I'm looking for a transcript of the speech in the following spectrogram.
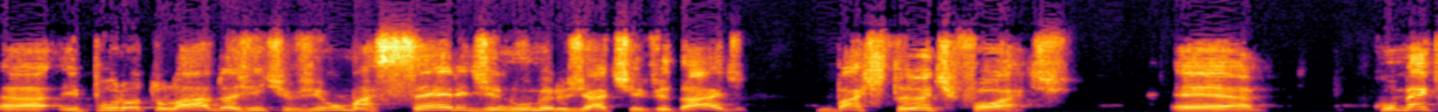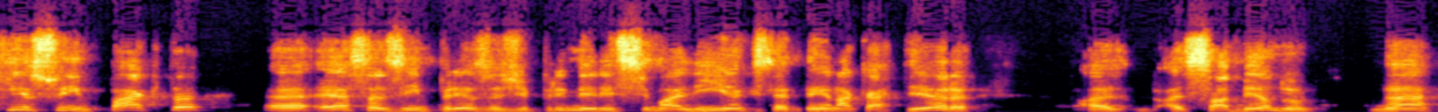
Uh, e, por outro lado, a gente viu uma série de números de atividade bastante fortes. É, como é que isso impacta é, essas empresas de primeiríssima linha que você tem na carteira, sabendo, né,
